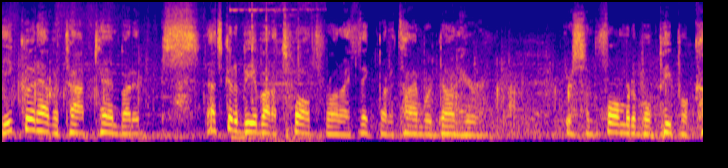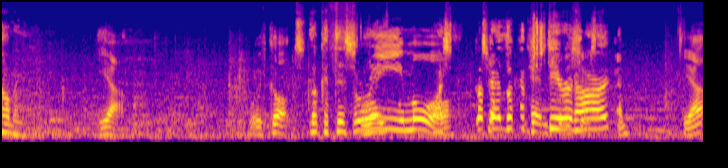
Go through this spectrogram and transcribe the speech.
he could have a top 10, but it, that's going to be about a 12th run, I think, by the time we're done here. There's some formidable people coming. Yeah. We've got look at this three more. Look at look at steering hard. Yeah.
